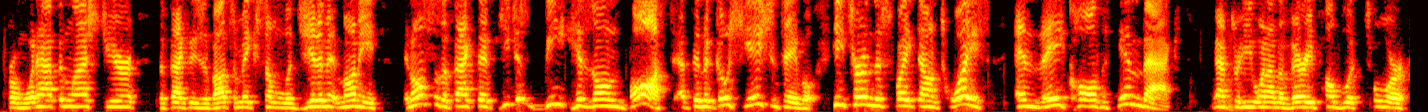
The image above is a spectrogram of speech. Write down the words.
from what happened last year, the fact that he's about to make some legitimate money, and also the fact that he just beat his own boss at the negotiation table. He turned this fight down twice, and they called him back after he went on a very public tour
